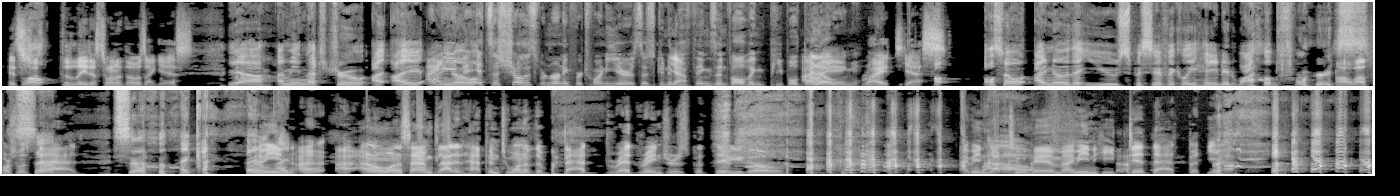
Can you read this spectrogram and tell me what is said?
It's Well- just the latest one of those, I guess. Yeah, I mean that's true. I I, I, I mean, know it's a show that's been running for 20 years. There's going to Yeah. be things involving people I dying. know. Right. Yes. Oh, Also, I know that you specifically hated Wild Force. oh, Wild Force was so, bad. So, like, I, I mean, I- I, I, I don't want to say I'm glad it happened to one of the bad Red Rangers, but there you go. I mean, not to him. I mean, he did that, but yeah.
